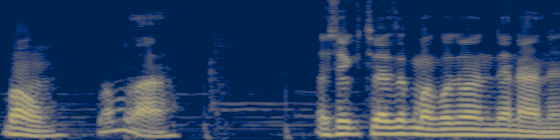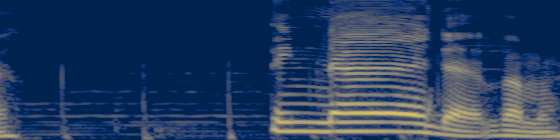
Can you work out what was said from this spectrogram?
Bom, vamos lá. Achei que tivesse alguma coisa, mas não tem nada. Tem nada. Vamos.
